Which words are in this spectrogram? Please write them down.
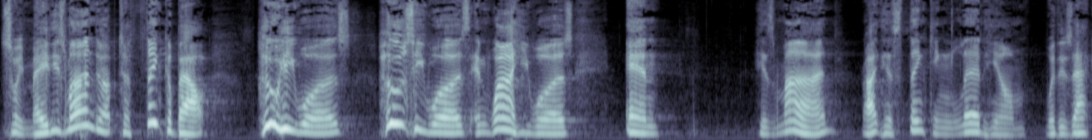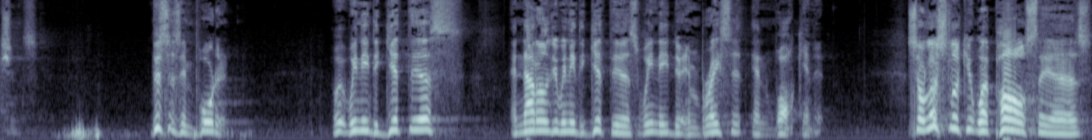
So he made his mind up to think about who he was, whose he was, and why he was. And his mind, right, his thinking led him with his actions. This is important. We need to get this. And not only do we need to get this, we need to embrace it and walk in it. So let's look at what Paul says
